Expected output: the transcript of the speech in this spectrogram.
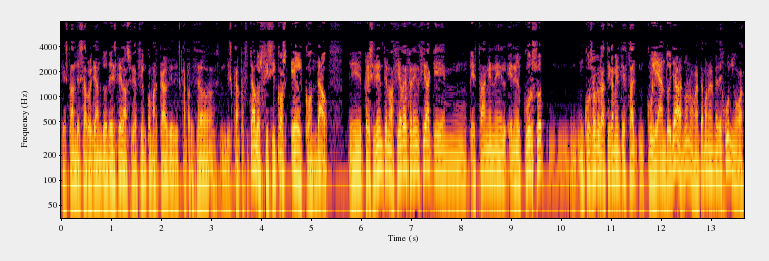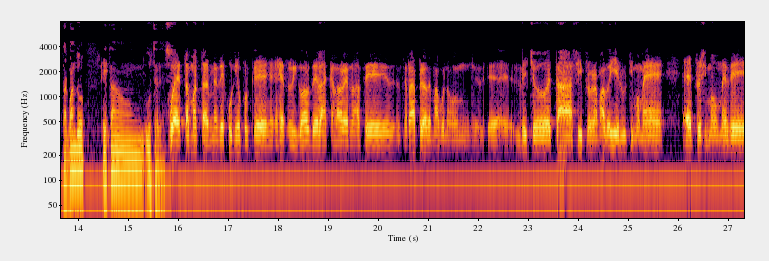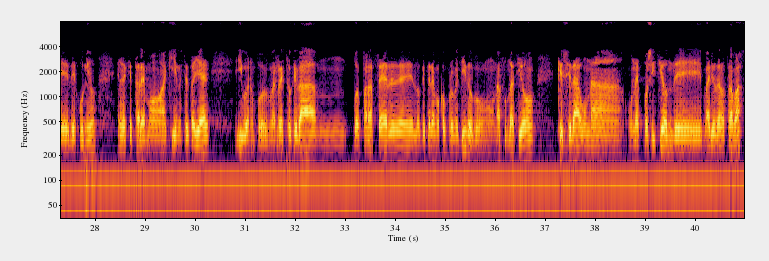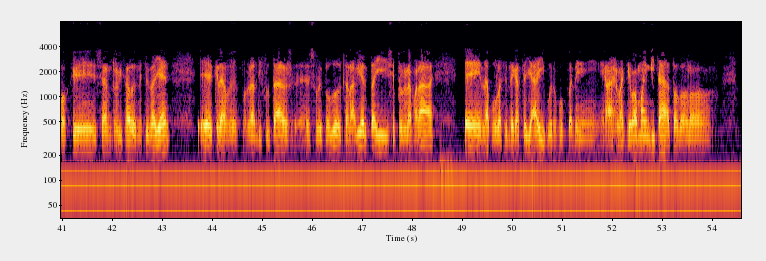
que están desarrollando desde la Asociación Comarcal de Discapacitados, Discapacitados Físicos, El Condado. Eh, presidente, nos hacía referencia que mm, están en el, en el curso, un curso que prácticamente está culeando ya, ¿no? Nos metemos en el mes de junio. ¿Hasta cuándo están ustedes? Pues estamos hasta el mes de junio porque el rigor de las calores nos hace cerrar, pero además, bueno, eh, el hecho está así programado y el último mes, el próximo mes de, de junio en el que estaremos aquí en este taller. Y bueno, pues el resto queda mm, pues para hacer eh, lo que tenemos comprometido con una fundación que será una, una exposición de varios de los trabajos que se han realizado en este taller eh, que podrán disfrutar eh, sobre todo estará abierta y se programará en la población de Castellar. Y bueno pues pueden a la que vamos a invitar a todos los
